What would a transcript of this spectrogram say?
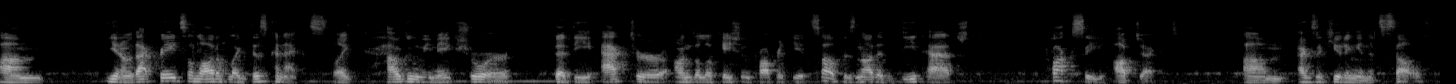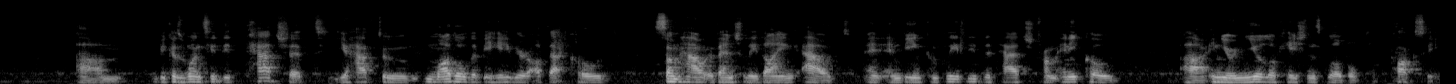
um, you know, that creates a lot of like disconnects. Like, how do we make sure that the actor on the location property itself is not a detached proxy object um, executing in itself. Um, because once you detach it, you have to model the behavior of that code somehow eventually dying out and, and being completely detached from any code uh, in your new location's global proxy.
